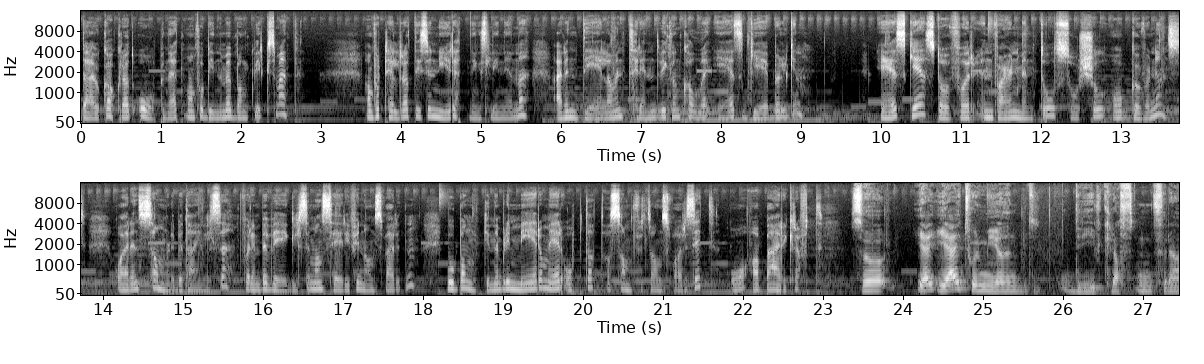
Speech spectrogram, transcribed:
Det er jo ikke akkurat åpenhet man forbinder med bankvirksomhet. Han forteller at disse nye retningslinjene er en del av en trend vi kan kalle ESG-bølgen. ESG står for Environmental, Social og Governance, og er en samlebetegnelse for en bevegelse man ser i finansverden, hvor bankene blir mer og mer opptatt av samfunnsansvaret sitt og av bærekraft. Så jeg, jeg tror mye av den drivkraften fra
